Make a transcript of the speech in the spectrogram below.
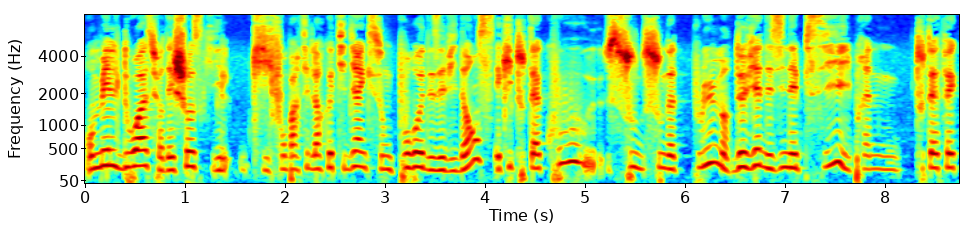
On met le doigt sur des choses qui, qui font partie de leur quotidien et qui sont pour eux des évidences et qui tout à coup, sous, sous notre plume, deviennent des inepties, ils prennent tout à fait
